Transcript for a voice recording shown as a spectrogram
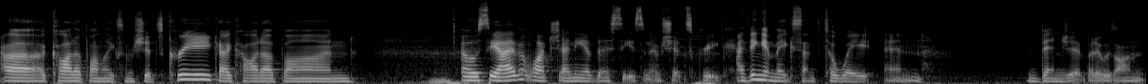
uh, caught up on like some Schitt's Creek. I caught up on. Oh, see, I haven't watched any of this season of Schitt's Creek. I think it makes sense to wait and binge it, but it was on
